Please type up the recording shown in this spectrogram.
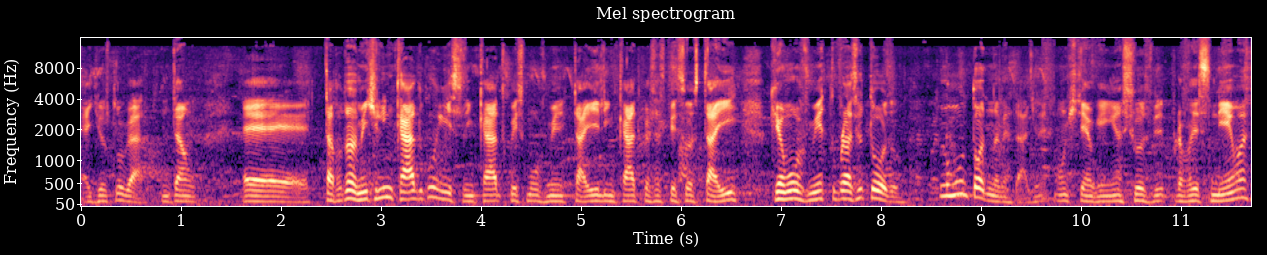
é de outro lugar. Então, está é, tá totalmente linkado com isso, linkado com esse movimento que está aí, linkado com essas pessoas que estão tá aí, que é um movimento do Brasil todo, no mundo todo, na verdade, né? Onde tem alguém ansioso para fazer cinema,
